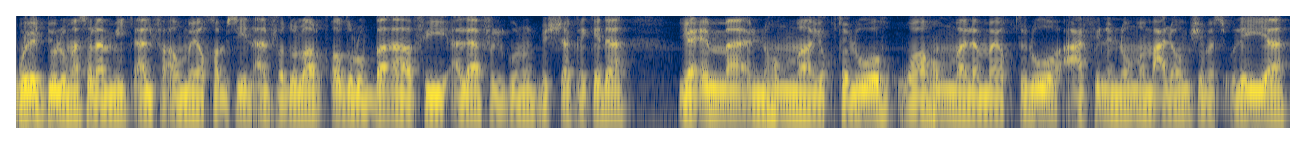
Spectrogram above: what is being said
ويدوا له مثلا مئة ألف أو مئة وخمسين ألف دولار اضرب بقى في آلاف الجنود بالشكل كده. يا إما إن هم يقتلوه وهم لما يقتلوه عارفين إن هم معلهمش مسؤولية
